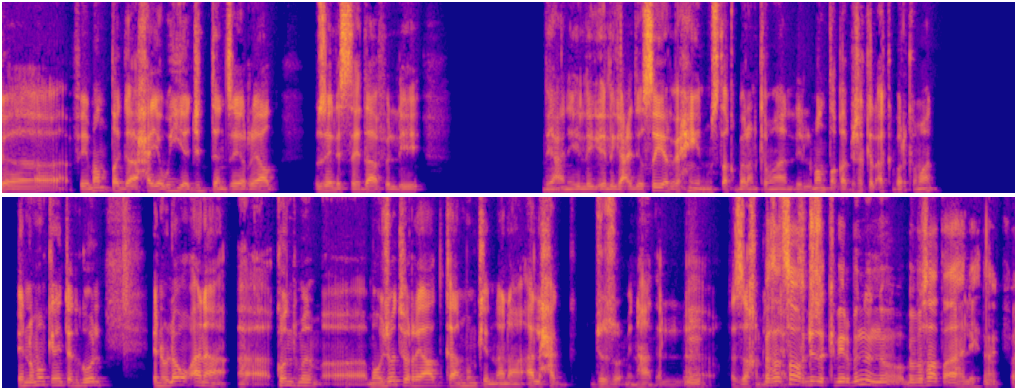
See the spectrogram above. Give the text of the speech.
آه، في منطقة حيوية جدا زي الرياض وزي الاستهداف اللي يعني اللي, اللي قاعد يصير الحين مستقبلا كمان للمنطقة بشكل أكبر كمان. إنه ممكن أنت تقول إنه لو أنا آه، كنت آه، موجود في الرياض كان ممكن أنا ألحق جزء من هذا مم. الزخم بس اتصور جزء كبير منه إنه ببساطة أهلي هناك ف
